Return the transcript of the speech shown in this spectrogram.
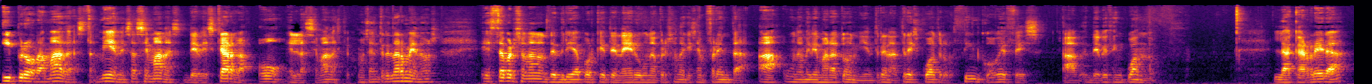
y programadas también esas semanas de descarga o en las semanas que vamos a entrenar menos, esta persona no tendría por qué tener una persona que se enfrenta a una media maratón y entrena 3, 4, 5 veces de vez en cuando. La carrera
